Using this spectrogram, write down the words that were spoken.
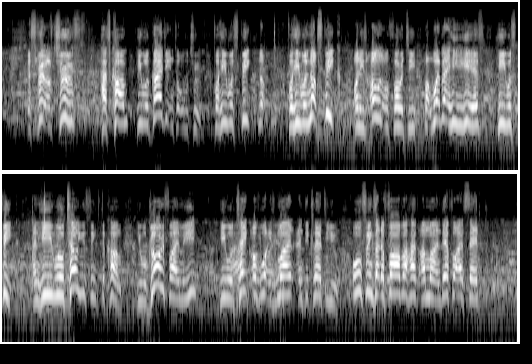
the Spirit of truth, has come, He will guide you into all truth. For He will speak, not, for He will not speak on His own authority, but whatever He hears, He will speak, and He will tell you things to come. He will glorify Me. He will take of what is mine and declare to you. All things that the Father has are mine. Therefore, I said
